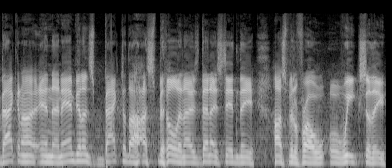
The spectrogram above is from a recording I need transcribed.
back in, a, in an ambulance, back to the hospital, and I was, then I stayed in the hospital for a, a week. So they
